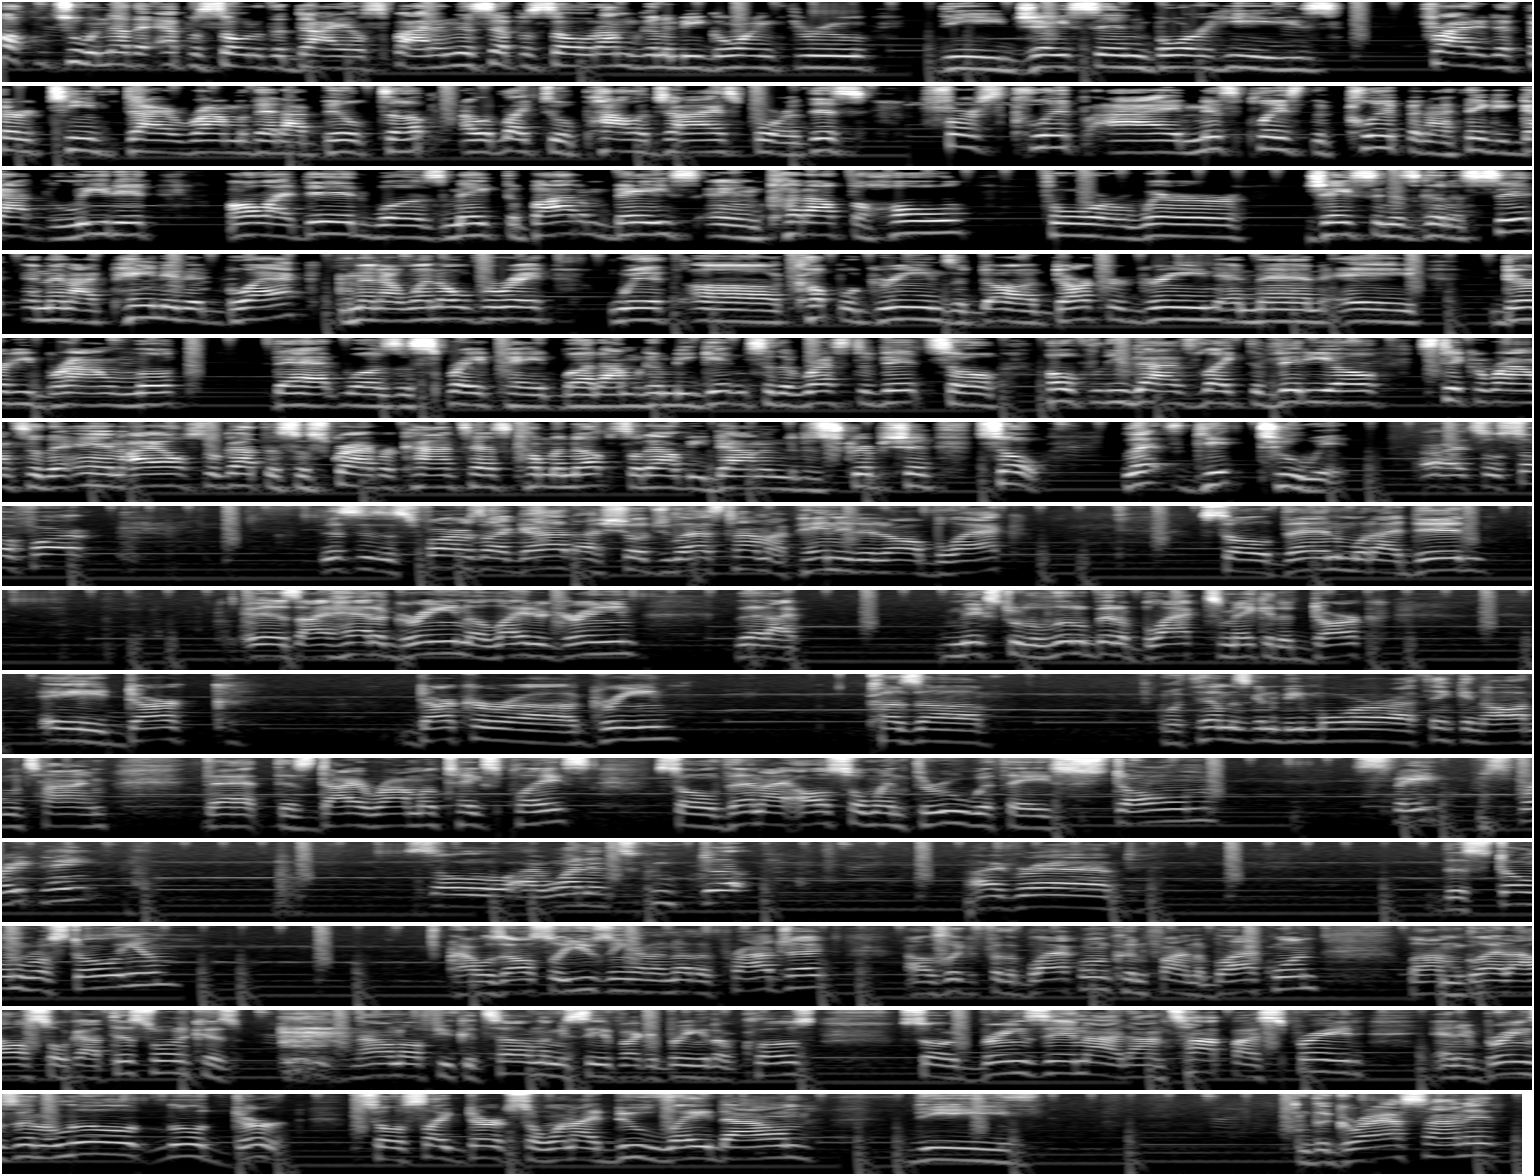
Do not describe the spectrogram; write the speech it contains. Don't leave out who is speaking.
Speaker 1: Welcome to another episode of the Dial Spot. In this episode, I'm going to be going through the Jason Voorhees Friday the 13th diorama that I built up. I would like to apologize for this first clip. I misplaced the clip and I think it got deleted. All I did was make the bottom base and cut out the hole for where Jason is gonna sit and then I painted it black and then I went over it with a couple greens, a uh, darker green and then a dirty brown look that was a spray paint but I'm gonna be getting to the rest of it so hopefully you guys like the video. Stick around to the end. I also got the subscriber contest coming up so that'll be down in the description. So let's get to it. Alright so so far this is as far as I got. I showed you last time I painted it all black so then what I did is I had a green, a lighter green that I mixed with a little bit of black to make it a dark, a dark, darker uh, green. Cause uh, with him is going to be more, I think, in the autumn time that this diorama takes place. So then I also went through with a stone spray, spray paint. So I went and scooped up I grabbed the stone Rust-Oleum. I was also using on another project. I was looking for the black one, couldn't find the black one. But I'm glad I also got this one because I don't know if you can tell. Let me see if I can bring it up close. So it brings in, I, on top I sprayed and it brings in a little, little dirt. So it's like dirt. So when I do lay down the, the grass on it,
